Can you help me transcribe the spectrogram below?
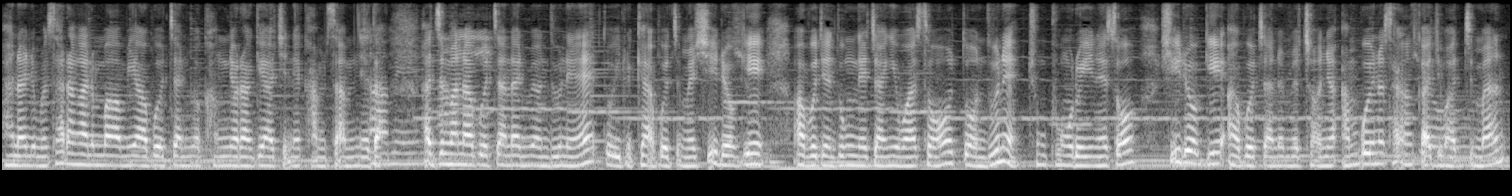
하나님을 사랑하는 마음이 아버지 하나님을 강렬하게 하시네 감사합니다. 아멘. 하지만 아버지 하나님의 눈에 또 이렇게 아버지의 시력이 아버지의 녹내장이 와서 또 눈에 중풍으로 인해서 시력이 아버지 하나님의 전혀 안 보이는 상황까지 왔지만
